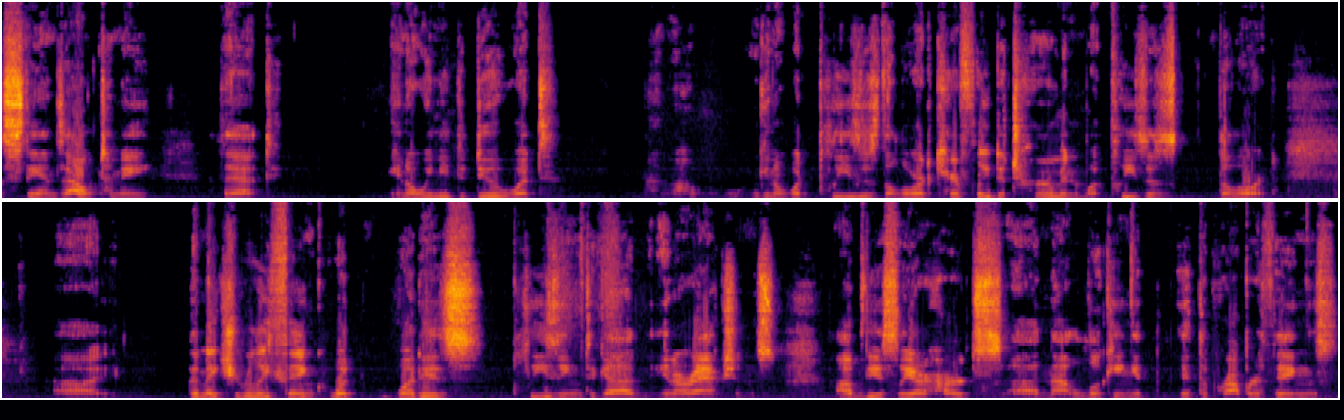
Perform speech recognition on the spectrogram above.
stands out to me that you know, we need to do what you know, what pleases the Lord, carefully determine what pleases the Lord. Uh, that makes you really think what what is pleasing to God in our actions. Obviously, our hearts uh, not looking at, at the proper things,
